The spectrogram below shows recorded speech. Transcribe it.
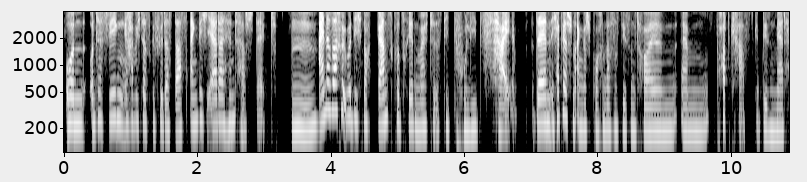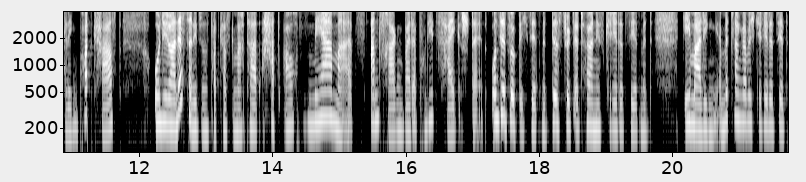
Und, und deswegen habe ich das Gefühl, dass das eigentlich eher dahinter steckt. Mhm. Eine Sache, über die ich noch ganz kurz reden möchte, ist die Polizei. Denn ich habe ja schon angesprochen, dass es diesen tollen ähm, Podcast gibt, diesen mehrteiligen Podcast. Und die Journalistin, die diesen Podcast gemacht hat, hat auch mehrmals Anfragen bei der Polizei gestellt. Und sie hat wirklich, sie hat mit District Attorneys geredet, sie hat mit ehemaligen Ermittlern, glaube ich, geredet, sie hat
